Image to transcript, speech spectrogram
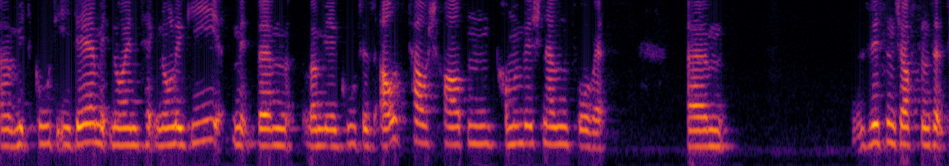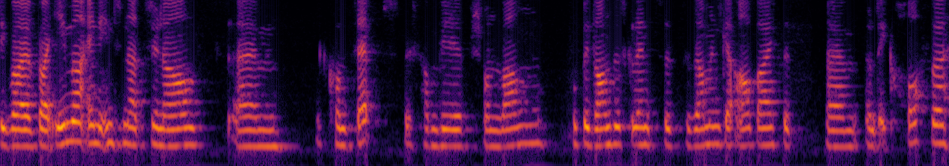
äh, mit guten Ideen, mit neuen Technologie, mit wenn, wenn wir gutes Austausch haben, kommen wir schnell vorwärts. Ähm, Wissenschaft grundsätzlich war, war immer ein internationales ähm, Konzept. Das haben wir schon lange über Landesgrenzen zusammengearbeitet. Ähm, und ich hoffe,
